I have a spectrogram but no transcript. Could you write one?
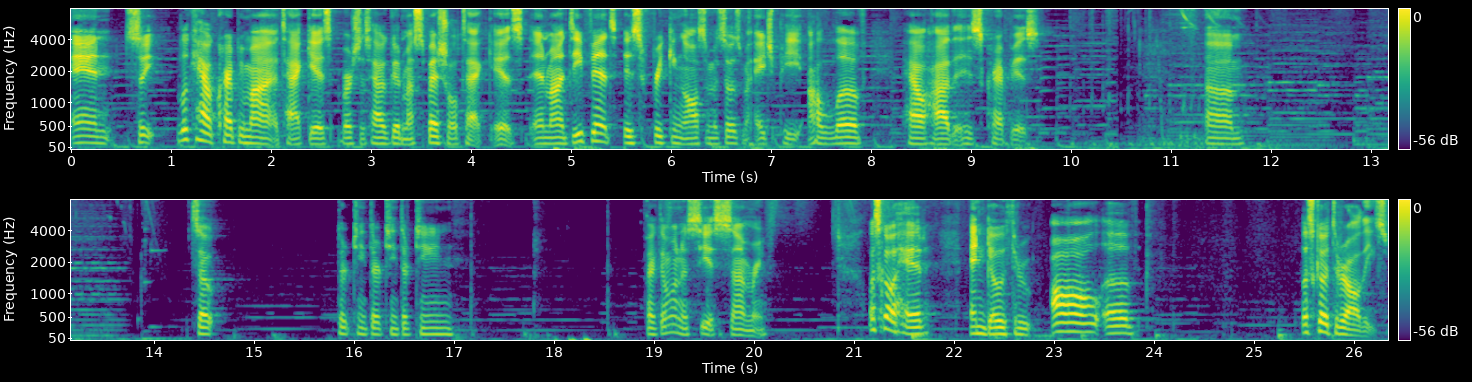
And so look how crappy my attack is versus how good my special attack is. And my defense is freaking awesome, and so is my HP. I love how high that his crap is. Um, so 13, 13, 13. In fact, I want to see a summary. Let's go ahead and go through all of. Let's go through all these.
